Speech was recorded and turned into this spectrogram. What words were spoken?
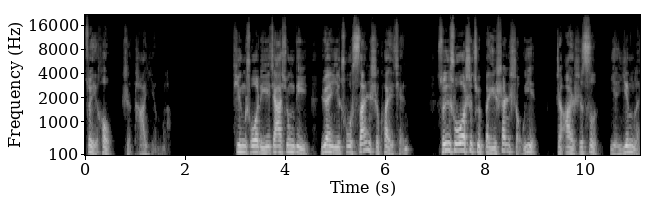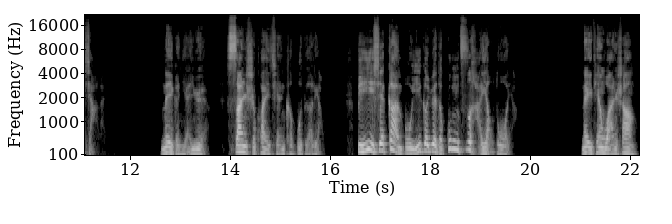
最后是他赢了。听说李家兄弟愿意出三十块钱，虽说是去北山守夜，这二十四也应了下来。”那个年月，三十块钱可不得了，比一些干部一个月的工资还要多呀。那天晚上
